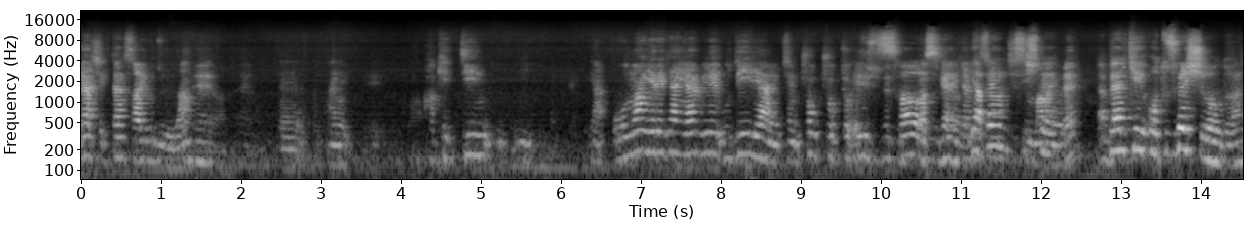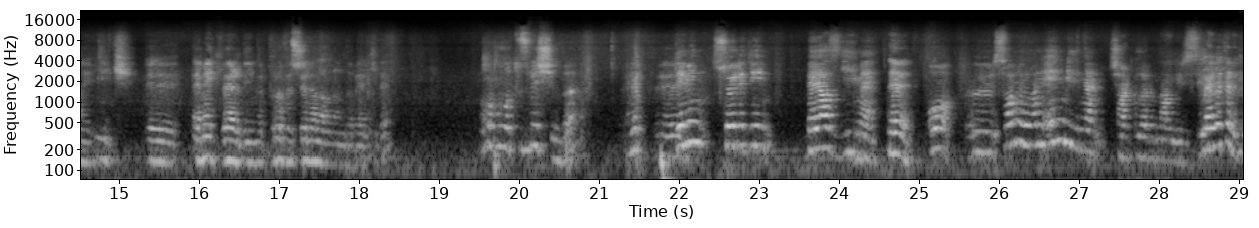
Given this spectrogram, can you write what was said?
gerçekten saygı duyulan, Eyvallah, eyvallah. e, hani e, hak ettiğin yani olman gereken yer bile bu değil yani. Sen çok çok çok el üstünde Sağ olasın, gereken Ya ben işte- göre. Ya belki 35 yıl oldu hani ilk e, emek verdiğim profesyonel anlamda belki de. Ama bu 35 yılda hep e, Demin söylediğin beyaz giyme, evet o e, sanıyorum hani en bilinen şarkılarından birisi. Evet evet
